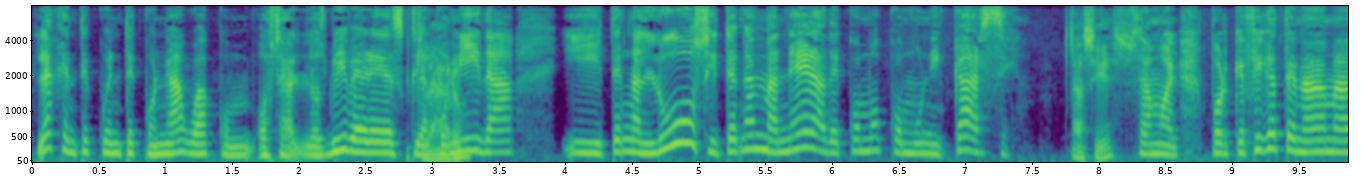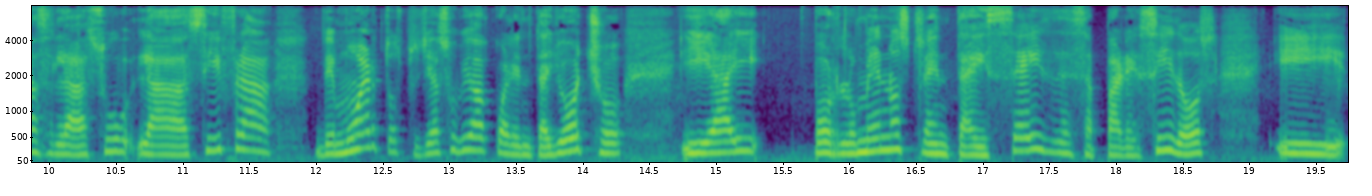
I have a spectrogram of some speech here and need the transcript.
la gente cuente con agua, con, o sea, los víveres, la comida y tengan luz y tengan manera de cómo comunicarse. Así es. Samuel, porque fíjate nada más, la, la cifra de muertos pues ya subió a 48 y hay por lo menos 36 desaparecidos y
